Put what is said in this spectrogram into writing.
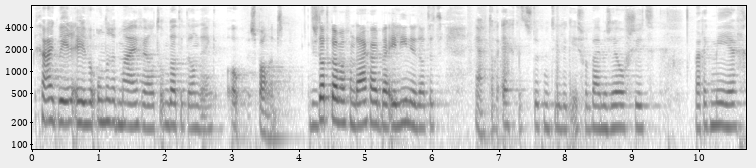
ga ik weer even onder het maaiveld. Omdat ik dan denk, oh, spannend. Dus dat kwam er vandaag uit bij Eline, dat het ja, toch echt het stuk natuurlijk is wat bij mezelf zit waar ik meer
